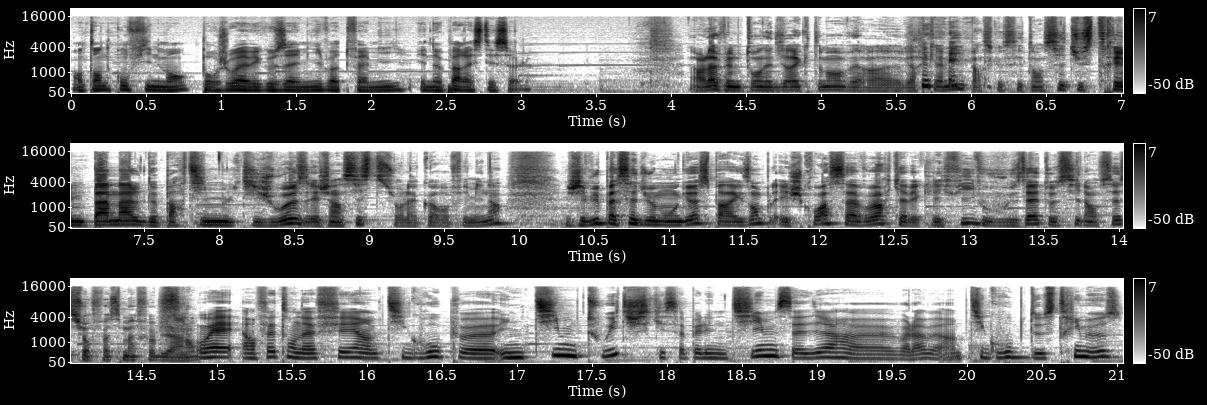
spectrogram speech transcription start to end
en temps de confinement pour jouer avec vos amis, votre famille, et ne pas rester seul. Alors là, je vais me tourner directement vers, euh, Camille parce que ces temps-ci, tu streams pas mal de parties multijoueuses et j'insiste sur l'accord au féminin. J'ai vu passer du Among Us par exemple et je crois savoir qu'avec les filles, vous vous êtes aussi lancé sur Phasmophobia, non? Ouais, en fait, on a fait un petit groupe, euh, une team Twitch, qui s'appelle une team, c'est-à-dire euh, voilà, bah, un petit groupe de streameuses,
